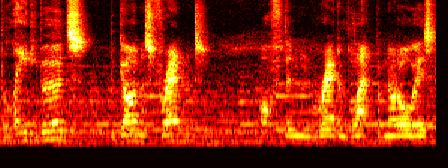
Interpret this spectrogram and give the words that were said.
the ladybirds, the gardener's friend, often red and black but not always.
